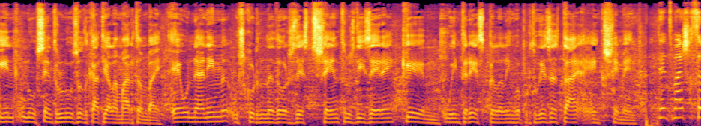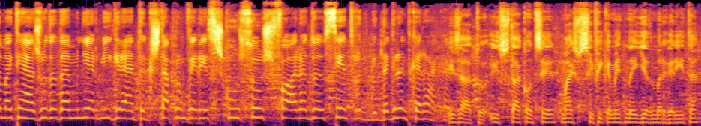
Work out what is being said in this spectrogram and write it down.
e no Centro Luso de Cátia Lamar também. É unânime os coordenadores destes centros dizerem que o interesse pela língua portuguesa está em crescimento. Tanto mais que também tem a ajuda da mulher migrante que está a promover esses cursos fora do centro da Grande Caracas. Exato, isso está a acontecer mais especificamente na Ilha de Margarita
